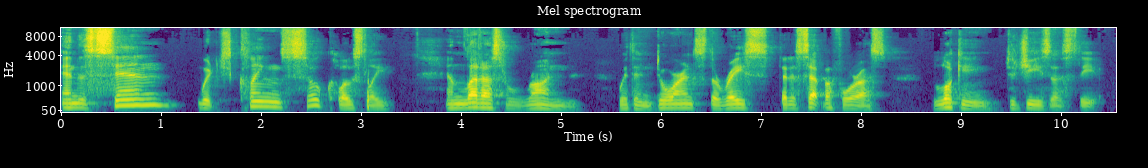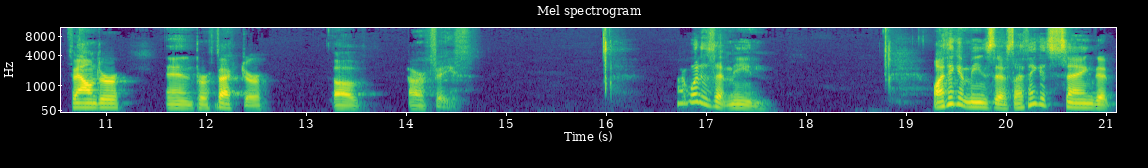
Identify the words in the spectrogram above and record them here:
and the sin which clings so closely, and let us run with endurance the race that is set before us, looking to Jesus, the founder and perfecter of our faith. what does that mean? Well, I think it means this. I think it's saying that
